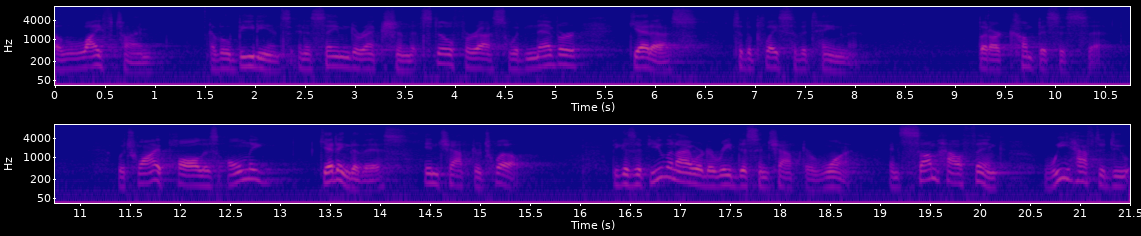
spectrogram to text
a lifetime of obedience in a same direction that still for us would never get us to the place of attainment. But our compass is set, which why Paul is only getting to this in chapter 12. Because if you and I were to read this in chapter 1 and somehow think we have to do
